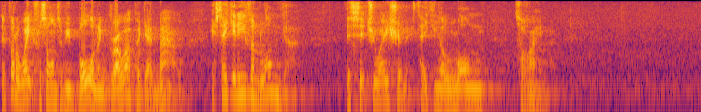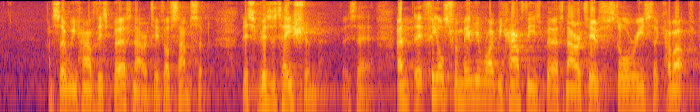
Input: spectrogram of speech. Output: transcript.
They've got to wait for someone to be born and grow up again now. It's taking even longer. This situation is taking a long time. And so we have this birth narrative of Samson, this visitation that's there. And it feels familiar, right? We have these birth narrative stories that come up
